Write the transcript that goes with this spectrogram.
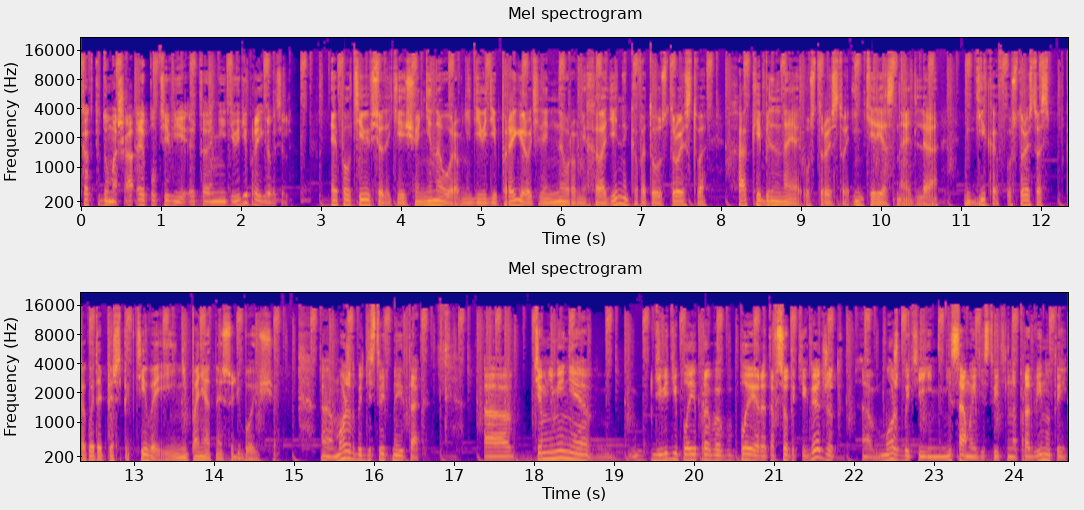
как ты думаешь, а Apple TV это не DVD-проигрыватель? Apple TV все-таки еще не на уровне DVD-проигрывателя, не на уровне холодильников. Это устройство хакабельное, устройство интересное для гиков, устройство с какой-то перспективой и непонятной судьбой еще. Э, может быть, действительно и так. А, тем не менее, DVD-плеер это все-таки гаджет, э, может быть и не самый действительно продвинутый,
